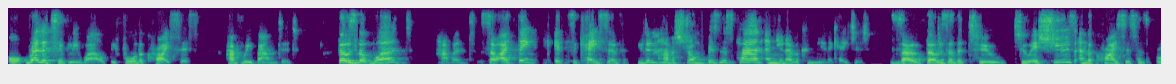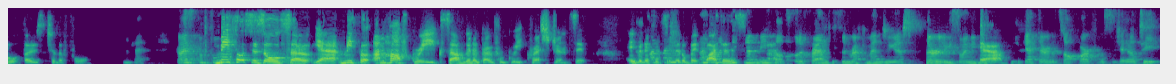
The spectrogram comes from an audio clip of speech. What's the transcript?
or relatively well before the crisis have rebounded. Those that weren't haven't. So I think it's a case of you didn't have a strong business plan and you never communicated. Mm-hmm. So those are the two two issues, and the crisis has brought those to the fore. Okay. Guys, before mythos is also yeah mythos. I'm half Greek, so I'm going to go for Greek restaurants. It even if it's a little bit I biased. I meatballs, but a friend has been recommending it thoroughly, so I need yeah. to, get there, and it's not far from us in JLT.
